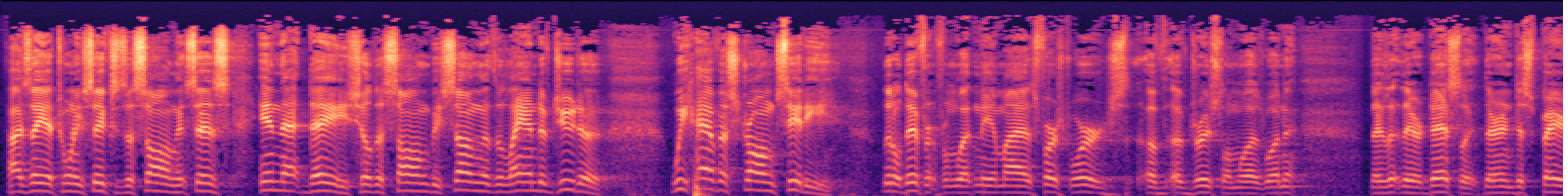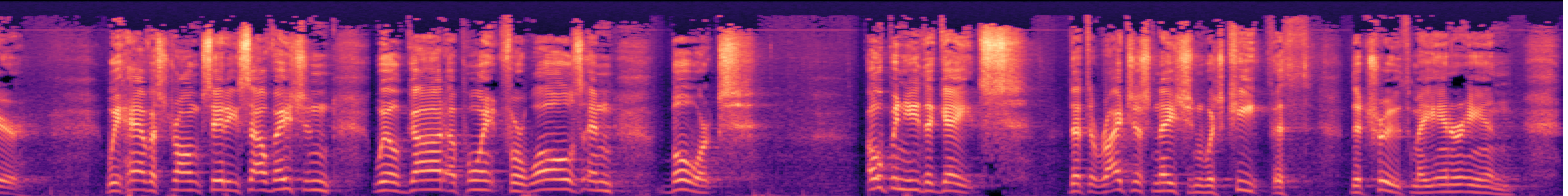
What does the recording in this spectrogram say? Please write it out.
Isaiah 26 is a song. It says, In that day shall the song be sung of the land of Judah. We have a strong city. Little different from what Nehemiah's first words of, of Jerusalem was, wasn't it? They, they're desolate, they're in despair. We have a strong city. Salvation will God appoint for walls and bulwarks. Open ye the gates, that the righteous nation which keepeth the truth may enter in.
